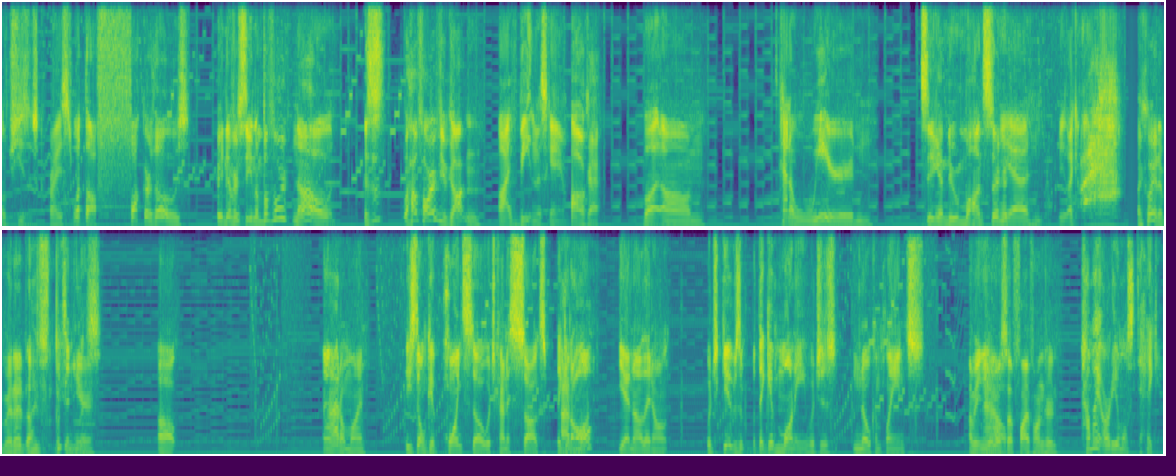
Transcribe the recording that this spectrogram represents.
Oh Jesus Christ! What the fuck are those? Have You never seen them before? No, Is this how far have you gotten? I've beaten this game, Oh, okay. but um, it's kind of weird. Seeing a new monster. Yeah, be like ah. Like, wait a minute. I've What's in beaten here? this. Oh, I don't mind. These don't give points though, which kind of sucks. They At all? yeah, no, they don't. Which gives, but they give money, which is no complaints. I mean, you Ow. almost have 500. How am I already almost dead again?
